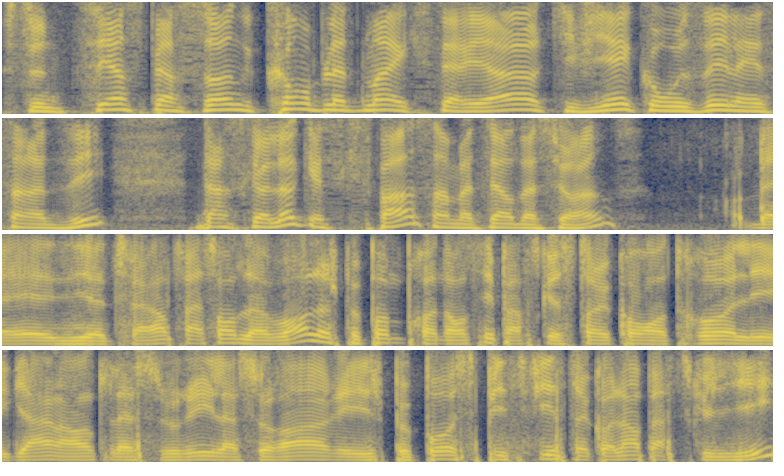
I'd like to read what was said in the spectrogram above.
C'est une tierce personne complètement extérieure qui vient causer l'incendie. Dans ce cas-là, qu'est-ce qui se passe en matière d'assurance? Ben, il y a différentes façons de le voir. Là, je peux pas me prononcer parce que c'est un contrat légal entre l'assuré et l'assureur et je peux pas spécifier ce cas-là en particulier.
